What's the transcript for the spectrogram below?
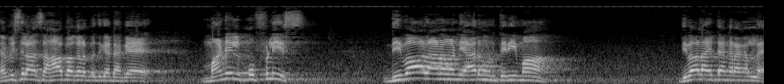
நபிசுலா சஹாபாக்களை பற்றி கேட்டாங்க மணில் முஃப்லிஸ் திவாலானவன் யாருன்னு உனக்கு தெரியுமா? திவால் ஆயிட்டாங்கிறாங்கல்ல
